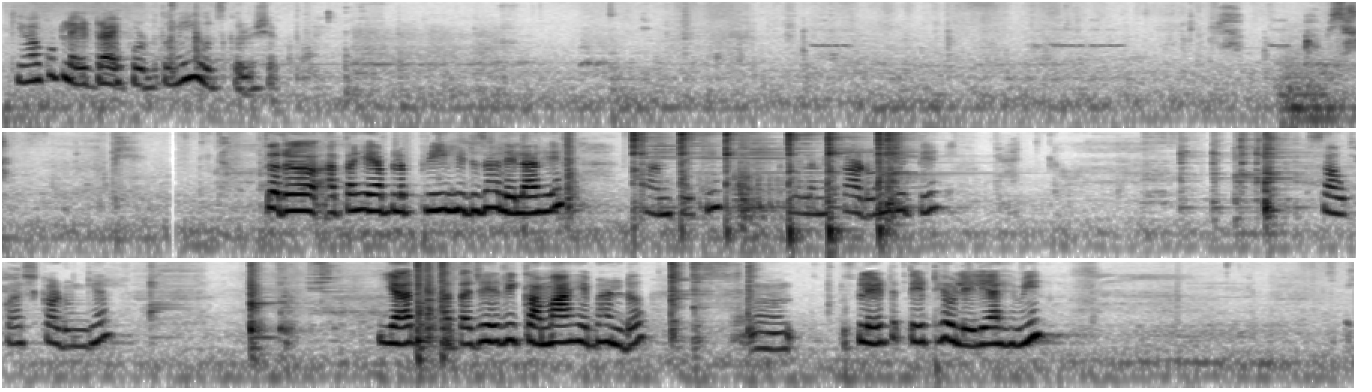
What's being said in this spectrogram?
किंवा कुठलाही ड्रायफ्रूट तुम्ही यूज करू शकता. तर आता हे आपलं प्री हीट झालेलं आहे. छानपैकी. याला मी काढून घेते. सावकाश काढून घ्या. यात आता जे रिकामा आहे भांड प्लेट ते ठेवलेली आहे मी.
